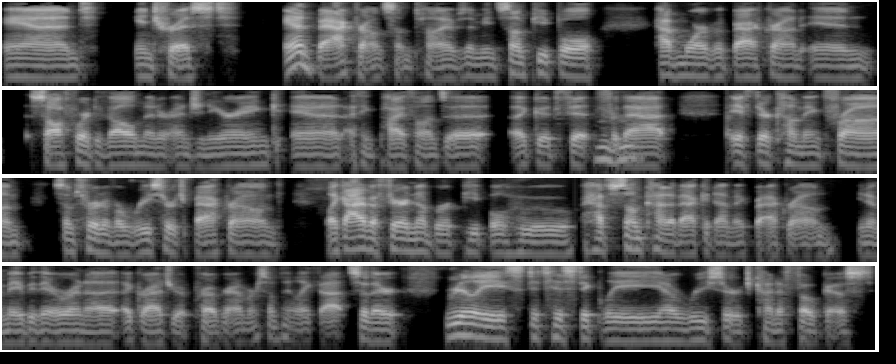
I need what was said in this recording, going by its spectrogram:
and interest and background sometimes. I mean, some people have more of a background in software development or engineering, and I think Python's a, a good fit for mm-hmm. that. If they're coming from some sort of a research background, like I have a fair number of people who have some kind of academic background. You know, maybe they were in a, a graduate program or something like that. So they're really statistically, you know, research kind of focused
